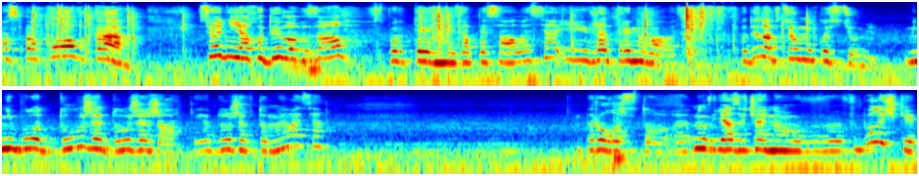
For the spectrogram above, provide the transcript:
Розпаковка. Сьогодні я ходила в зал спортивний, записалася і вже тренувалася. Ходила в цьому костюмі. Мені було дуже-дуже жарко. Я дуже втомилася. Просто, е, ну, я, звичайно, в футболочці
